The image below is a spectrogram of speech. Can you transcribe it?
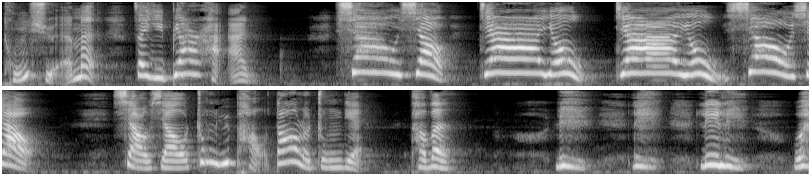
同学们在一边喊：“笑笑，加油，加油，笑笑！”笑笑终于跑到了终点，他问：“丽丽丽丽，为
